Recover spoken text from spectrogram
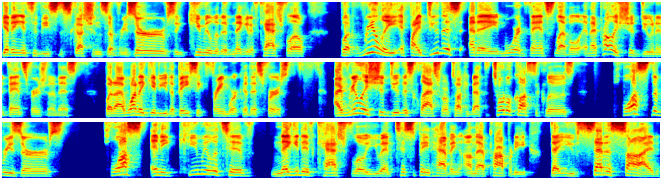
getting into these discussions of reserves and cumulative negative cash flow. But really, if I do this at a more advanced level, and I probably should do an advanced version of this, but I want to give you the basic framework of this first. I really should do this class where I'm talking about the total cost to close, plus the reserves, plus any cumulative negative cash flow you anticipate having on that property that you've set aside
